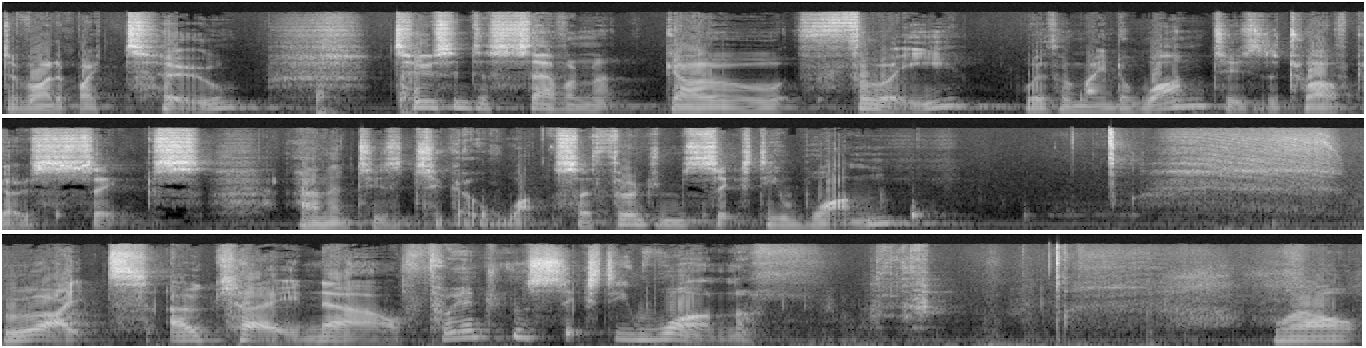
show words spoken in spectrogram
divided by 2. 2's into 7 go 3, with remainder 1. 2's into 12 goes 6, and then 2's into 2 go 1. So 361. Right, okay, now 361. Well,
